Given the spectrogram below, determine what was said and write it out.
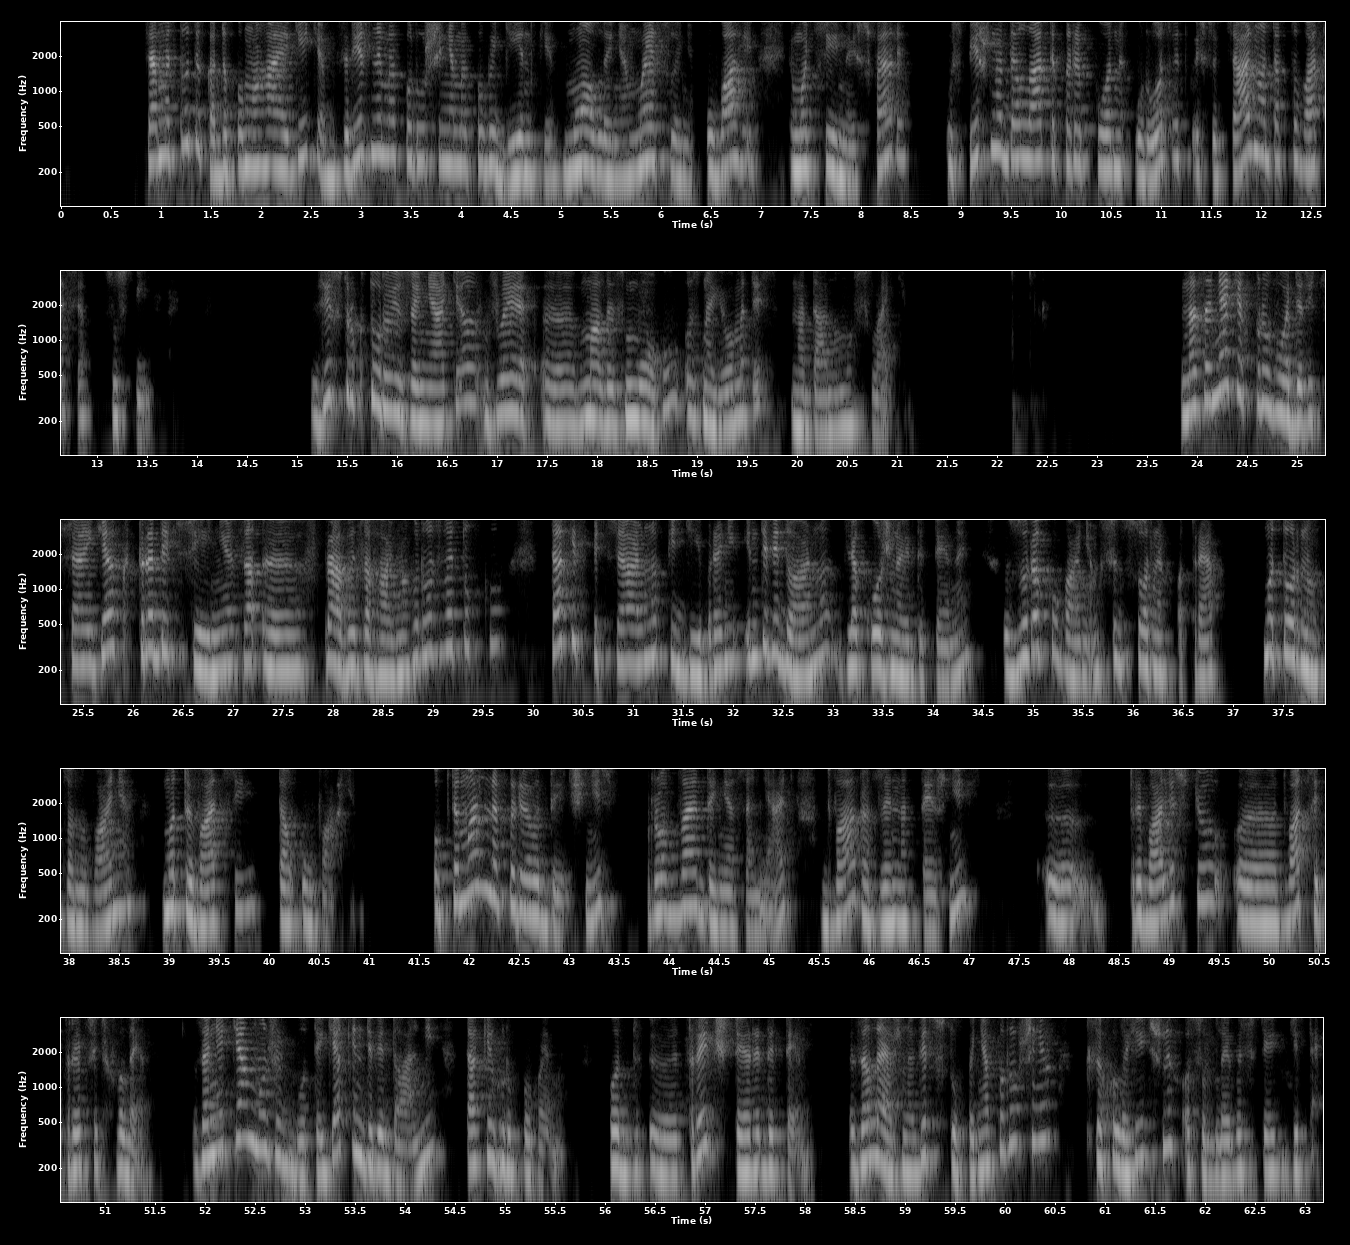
Ця методика допомагає дітям з різними порушеннями поведінки, мовлення, мислення, уваги, емоційної сфери успішно долати перепони у розвитку і соціально адаптуватися в суспільстві. Зі структурою заняття ви е, мали змогу ознайомитись на даному слайді. На заняттях проводяться як традиційні е, вправи загального розвитку, так і спеціально підібрані індивідуально для кожної дитини з урахуванням сенсорних потреб, моторного планування, мотивації та уваги. Оптимальна періодичність проведення занять два рази на тиждень е, тривалістю 20-30 хвилин. Заняття можуть бути як індивідуальні, так і груповими по 3-4 дитини, залежно від ступеня порушення психологічних особливостей дітей.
